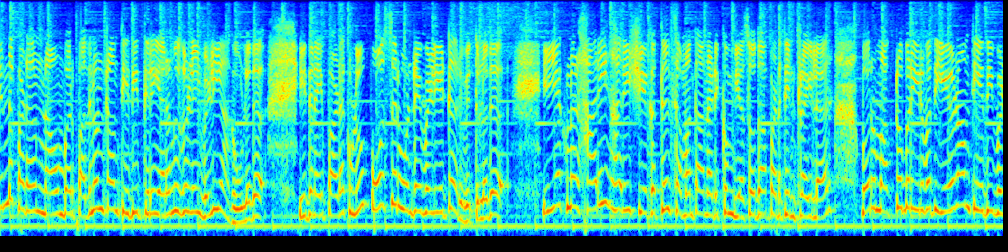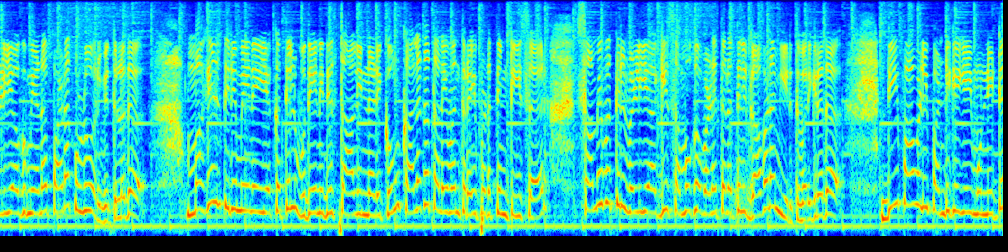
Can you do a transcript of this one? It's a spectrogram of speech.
இந்த படம் நவம்பர் பதினொன்றாம் தேதி திரையரங்குகளில் வெளியாக உள்ளது. இதனை படக்குழு போஸ்டர் ஒன்றை வெளியிட்டு அறிவித்துள்ளது. இயக்குனர் ஹரி ஹரிஷ் இயக்கத்தில் சமந்தா நடிக்கும் யசோதா படத்தின் ட்ரெய்லர் வரும் அக்டோபர் இருபத்தி ஏழாம் தேதி வெளியாகும் என படக்குழு அறிவித்துள்ளது. மகிழ் திருமேனி இயக்கத்தில் உதயநிதி ஸ்டாலின் நடிக்கும் கழக தலைவன் திரைப்படத்தின் டீசர் சமீபத்தில் வெளியாகி சமூக வலைதளத்தில் கவனம் ஈர்த்து வருகிறது. தீபாவளி பண்டிகையை முன்னிட்டு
